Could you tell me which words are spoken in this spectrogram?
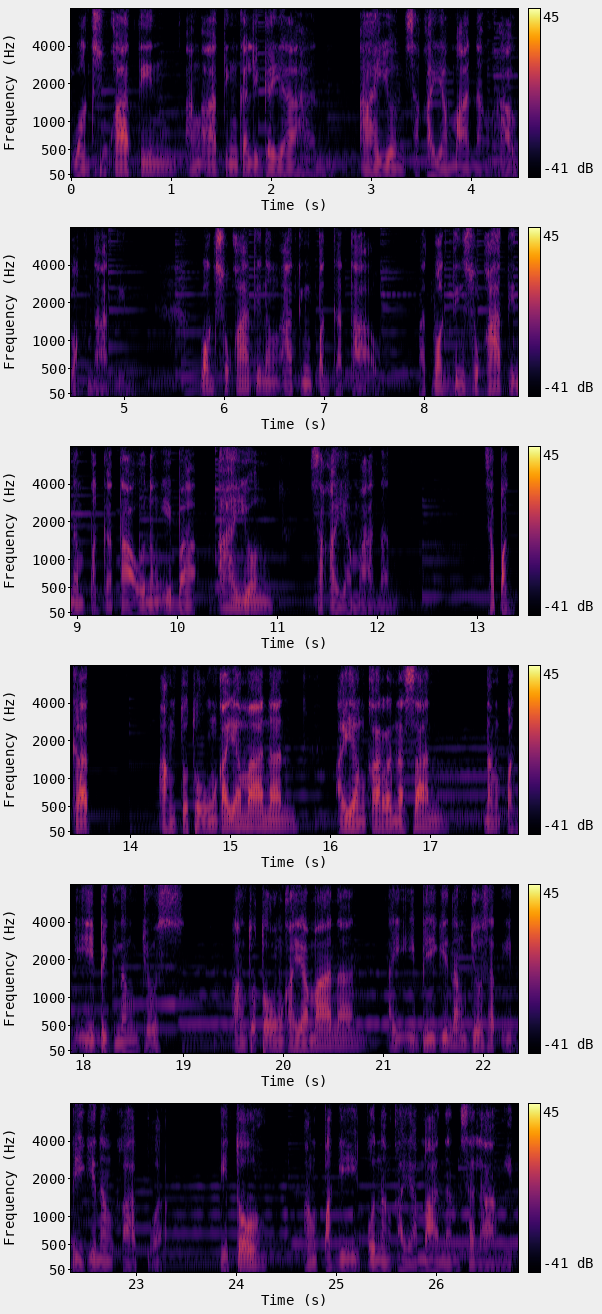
Huwag sukatin ang ating kaligayahan ayon sa kayamanang hawak natin. Huwag sukatin ang ating pagkatao at huwag ding sukatin ang pagkatao ng iba ayon sa kayamanan. Sapagkat ang totoong kayamanan ay ang karanasan ng pag-ibig ng Diyos. Ang totoong kayamanan ay ibigin ng Diyos at ibigin ng kapwa. Ito ang pag-iipon ng kayamanan sa langit.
